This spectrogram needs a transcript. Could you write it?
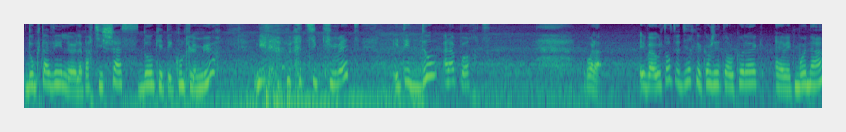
Donc tu avais la partie chasse d'eau qui était contre le mur, mais la partie cuvette était dos à la porte. Voilà. Et bah autant te dire que quand j'étais en coloc avec Mona,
